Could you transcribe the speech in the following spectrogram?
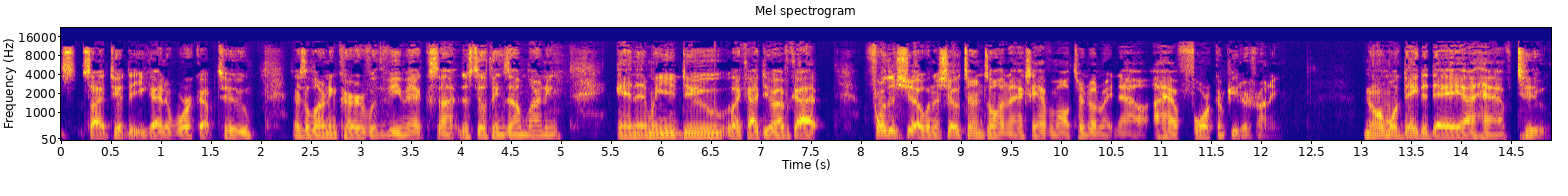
side to it that you got to work up to. There's a learning curve with vMix. Uh, there's still things I'm learning. And then when you do, like I do, I've got for the show, when the show turns on, I actually have them all turned on right now. I have four computers running. Normal day to day, I have two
